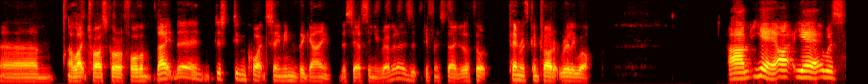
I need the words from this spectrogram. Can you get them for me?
um, a late try scorer for them. They they just didn't quite seem into the game. The South Sydney Rabbitohs at different stages. I thought Penrith controlled it really well. Um, yeah, I, yeah, it was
